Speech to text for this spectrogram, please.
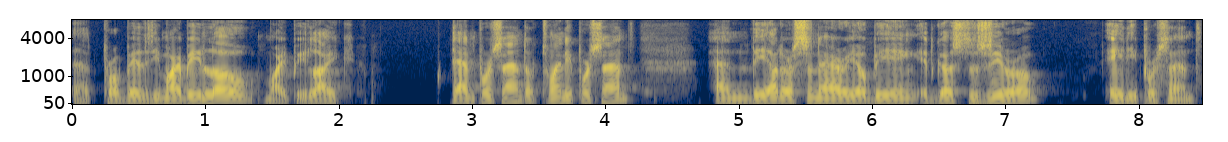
That probability might be low, might be like 10% or 20%. And the other scenario being it goes to zero, 80%.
